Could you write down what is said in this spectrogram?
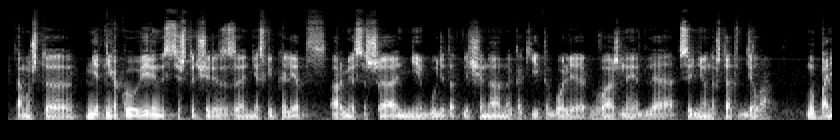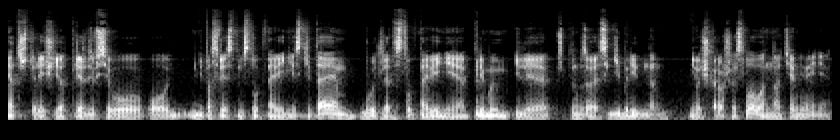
потому что нет никакой уверенности, что через несколько лет армия США не будет отвлечена на какие-то более важные для Соединенных Штатов дела. Ну, понятно, что речь идет прежде всего о непосредственном столкновении с Китаем. Будет ли это столкновение прямым или, что называется, гибридным? Не очень хорошее слово, но тем не менее.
